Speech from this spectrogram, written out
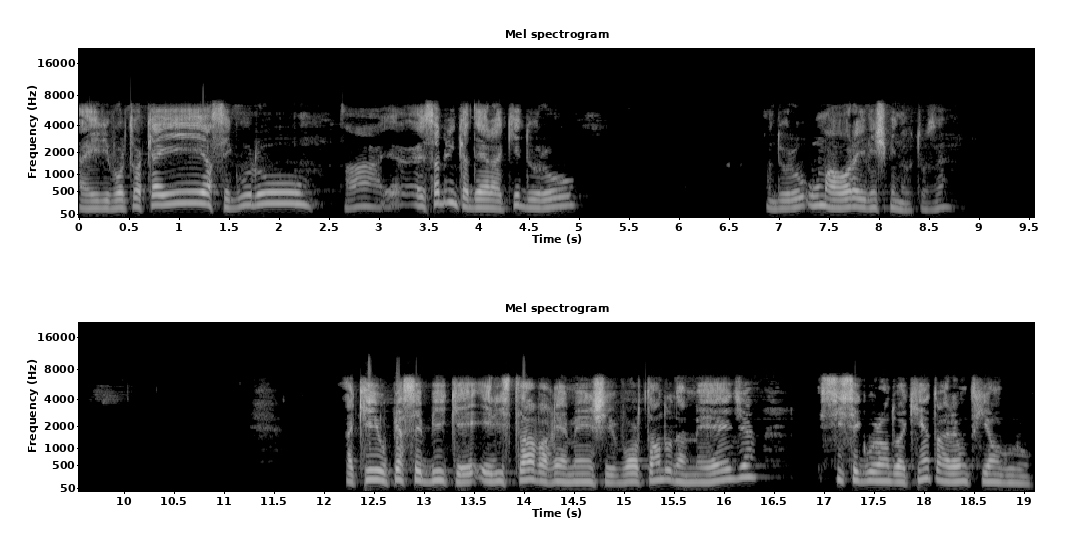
Aí ele voltou a cair, segurou. Tá? Essa brincadeira aqui durou durou 1 hora e 20 minutos. Né? Aqui eu percebi que ele estava realmente voltando da média, se segurando aqui, então era um triângulo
